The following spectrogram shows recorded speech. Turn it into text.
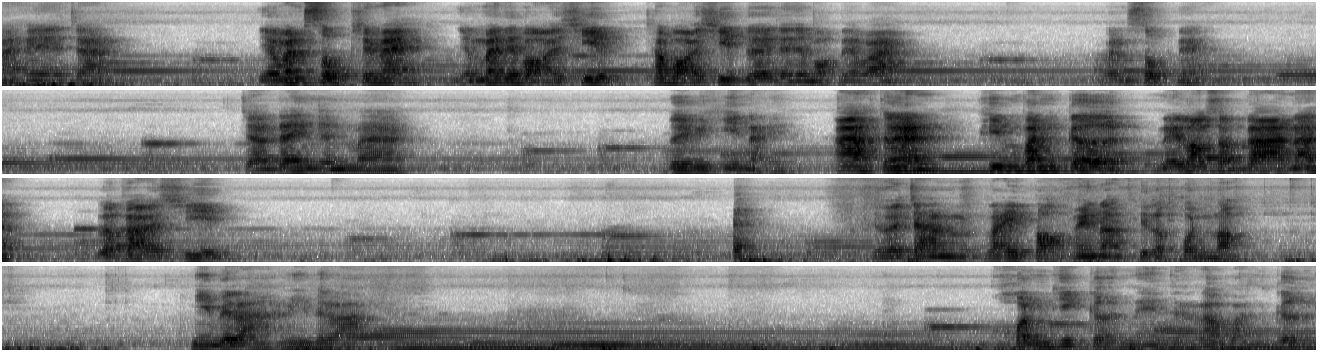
มาให้อาจารย์ อย่างวันศุกร์ใช่ไหมยังไม่ได้บอกอาชีพ ถ้าบอกอาชีพด้วยจะบอกได้ว่า วันศุกร์เนี่ย จะได้เงินมาด้วยวิธีไหน อะดังนั้นพิมพ์วันเกิดในรอบสัปดาห์นะ แล้วก็อาชีพ เดี๋ยวอาจารย์ไล่ตอบให้เนาะทีละคนเนาะมีเวลามีเวลา คนที่เกิดในแต่ละวันเกิด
